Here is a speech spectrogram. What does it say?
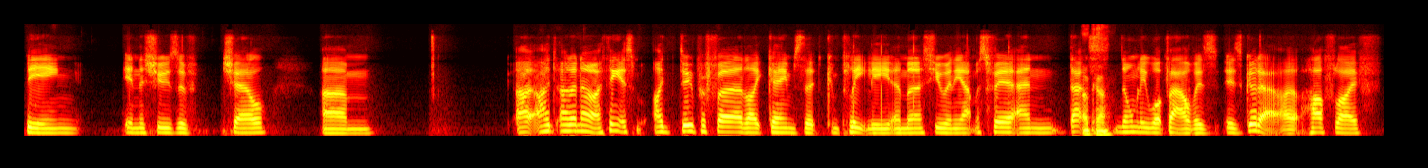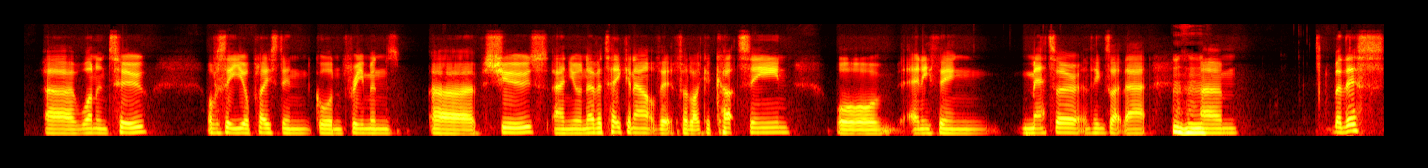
being in the shoes of Chell. Um, I, I, I don't know. I think it's I do prefer like games that completely immerse you in the atmosphere, and that's okay. normally what Valve is is good at. Uh, Half Life uh, one and two. Obviously, you're placed in Gordon Freeman's uh, shoes, and you're never taken out of it for like a cutscene or anything meta and things like that. Mm-hmm. Um, but this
